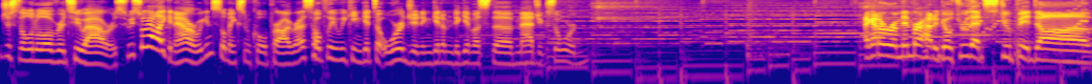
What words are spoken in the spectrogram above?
Just a little over two hours. We still got like an hour. We can still make some cool progress. Hopefully we can get to Origin and get them to give us the magic sword. I gotta remember how to go through that stupid, uh,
